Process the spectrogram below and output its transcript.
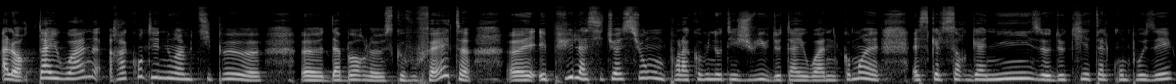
Alors, Taïwan, racontez-nous un petit peu euh, euh, d'abord ce que vous faites euh, et puis la situation pour la communauté juive de Taïwan. Comment est-ce qu'elle s'organise? De qui est-elle composée?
